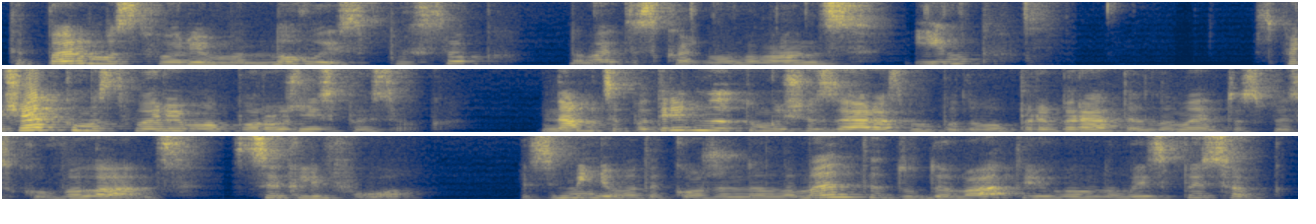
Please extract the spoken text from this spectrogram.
Тепер ми створюємо новий список. Давайте скажемо valence int. Спочатку ми створюємо порожній список. Нам це потрібно, тому що зараз ми будемо прибирати елемент у списку valence в циклі for, змінювати кожен елемент і додавати його в новий список.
